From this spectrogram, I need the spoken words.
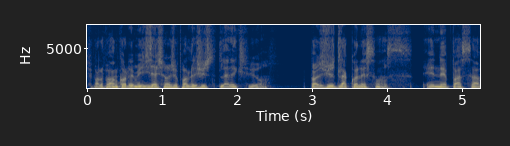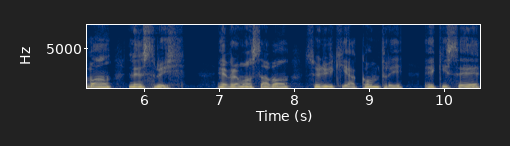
Je ne parle pas encore de méditation, je parle juste de la lecture. Pas juste de la connaissance. Et n'est pas savant l'instruit. Est vraiment savant celui qui a compris et qui sait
